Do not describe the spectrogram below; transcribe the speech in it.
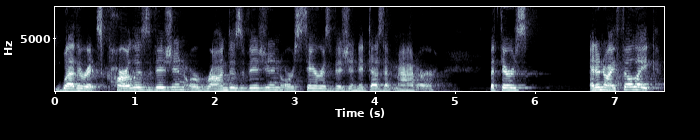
Whether it's Carla's vision or Rhonda's vision or Sarah's vision, it doesn't matter. But there's, I don't know, I feel like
